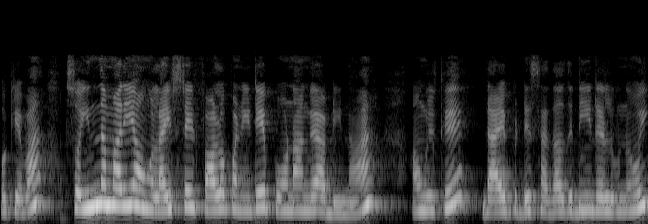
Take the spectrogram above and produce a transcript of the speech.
ஓகேவா? ஸோ இந்த மாதிரி அவங்க லைஃப் ஸ்டைல் ஃபாலோ பண்ணிகிட்டே போனாங்க அப்படின்னா அவங்களுக்கு டயபெட்டிஸ் அதாவது நீரிழிவு நோய்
